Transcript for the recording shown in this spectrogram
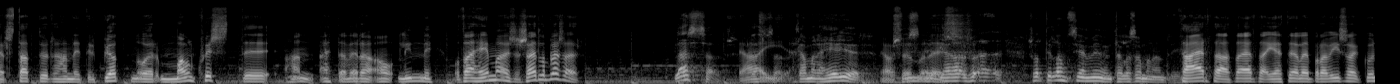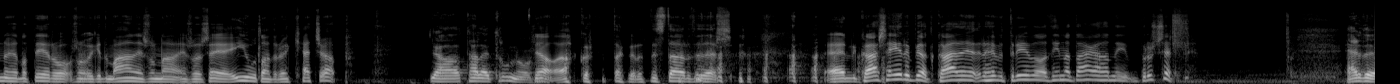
er stattur, hann heitir Björn og er Malmqvist, eh, hann ætti að vera á línni og það heima þessu, sætla blessaður. Blessaður, Já, blessaður. já. gaman að heyri þér Já, eh, Svolítið langt síðan við höfum talað saman, Andri Það er það, það er það, ég ætti alveg bara að vísa Gunnu hérna dyr og við getum aðeins svona, eins og að segja, í útlandinu, catch up. Já, talaði trúnu og Já, svona akkurat, akkurat, þetta staður til þess. en hvað segir Björn, hvað hefur drifið á þína daga þannig í Brussel? Herðu,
